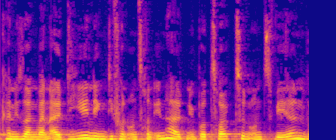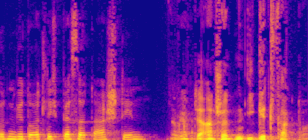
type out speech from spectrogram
kann ich sagen, wenn all diejenigen, die von unseren Inhalten überzeugt sind, uns wählen, würden wir deutlich besser dastehen. Aber ihr habt ja anscheinend einen IGIT-Faktor.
